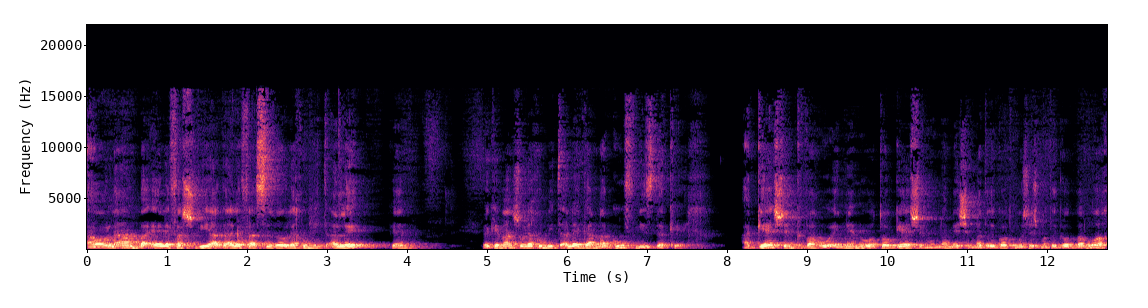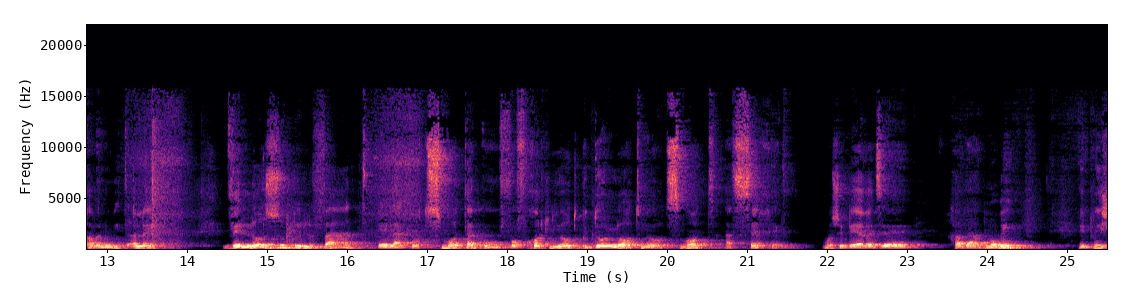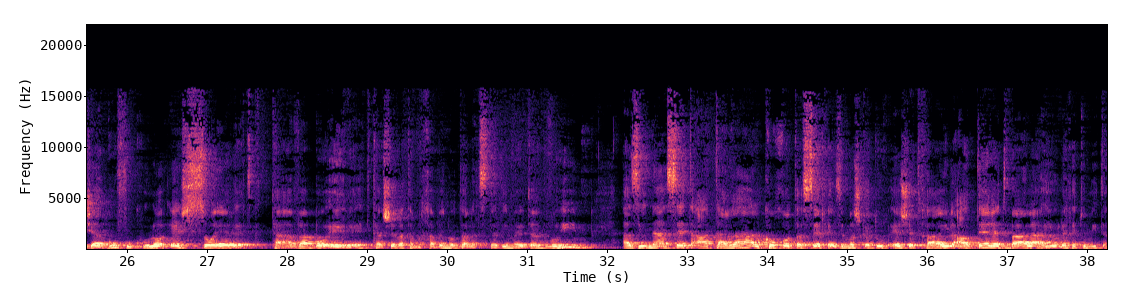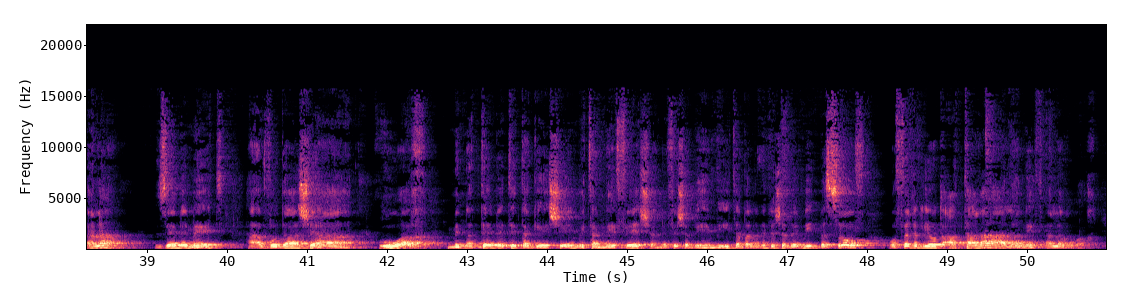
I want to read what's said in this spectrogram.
העולם באלף השביעי עד האלף העשירי הולך ומתעלה, כן? וכיוון שהולך ומתעלה, גם הגוף מזדכך. הגשם כבר הוא איננו אותו גשם, אמנם יש מדרגות כמו שיש מדרגות ברוח, אבל הוא מתעלה. ולא זו בלבד, אלא עוצמות הגוף הופכות להיות גדולות מעוצמות השכל, כמו שביאר את זה אחד האדמו"רים, מפני שהגוף הוא כולו אש סוערת, תאווה בוערת, כאשר אתה מכוון אותה לצדדים היותר גבוהים, אז היא נעשית עטרה על כוחות השכל, זה מה שכתוב, אשת חיל עטרת בעלה, היא הולכת ומתעלה. זה באמת העבודה שהרוח מנתבת את הגשם, את הנפש, הנפש הבהמית, אבל הנפש הבהמית בסוף הופכת להיות עטרה על, הנפ... על הרוח.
